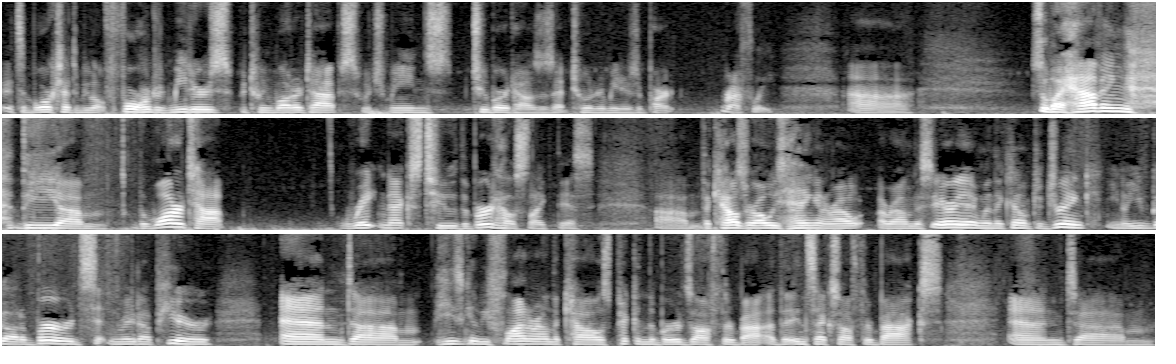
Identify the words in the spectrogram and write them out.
it's, it works out to be about 400 meters between water taps, which means two birdhouses at 200 meters apart, roughly. Uh, so by having the, um, the water tap right next to the birdhouse like this, um, the cows are always hanging around around this area, and when they come up to drink, you know, you've got a bird sitting right up here, and um, he's going to be flying around the cows, picking the birds off their back, the insects off their backs, and um,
